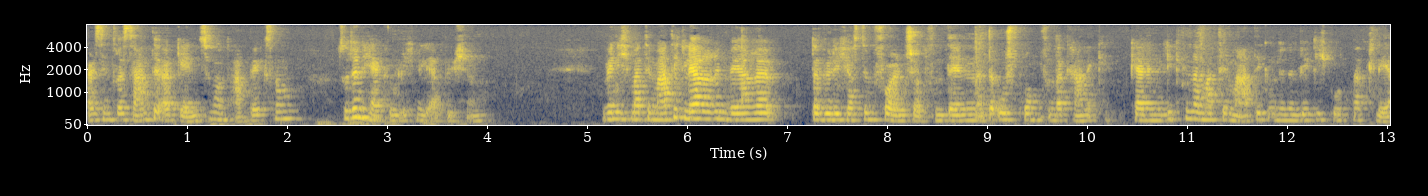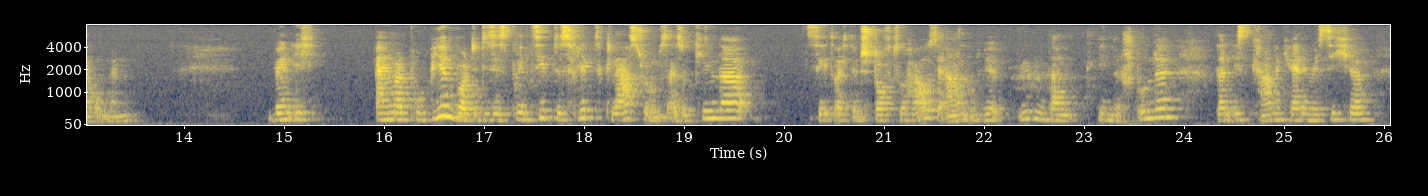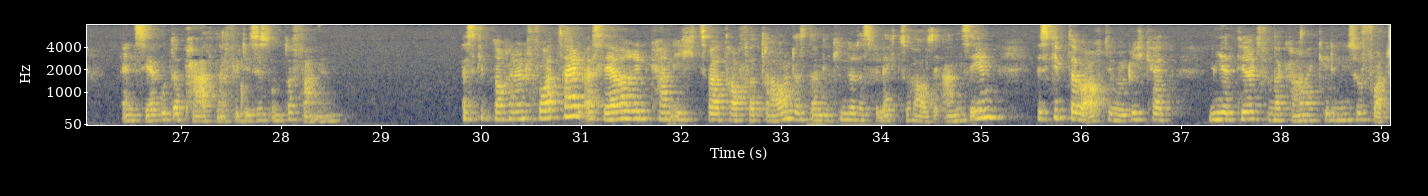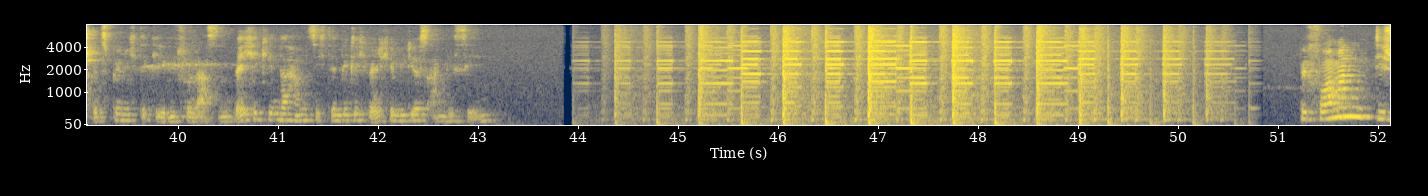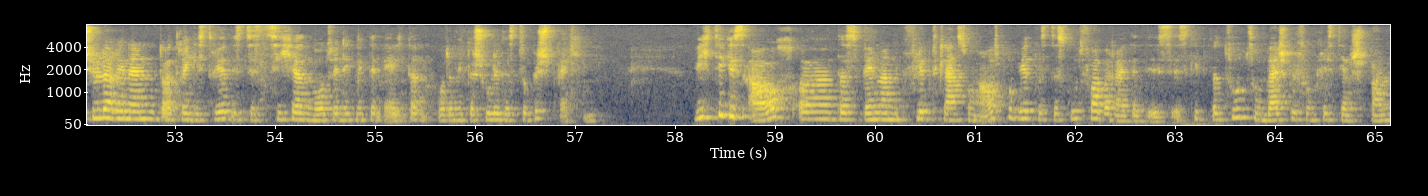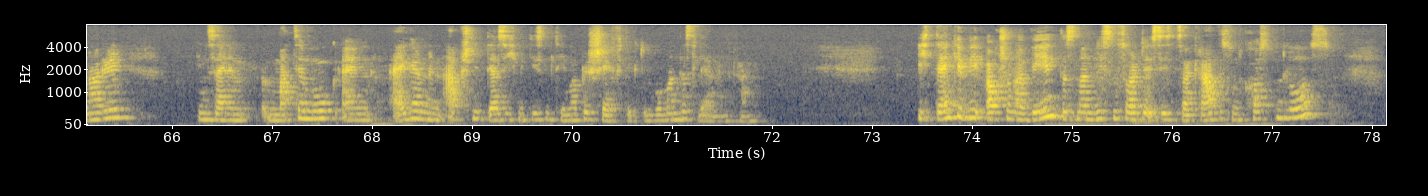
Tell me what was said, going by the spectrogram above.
als interessante Ergänzung und Abwechslung zu den herkömmlichen Lehrbüchern. Wenn ich Mathematiklehrerin wäre, da würde ich aus dem Vollen schöpfen, denn der Ursprung von der Academy liegt in der Mathematik und in den wirklich guten Erklärungen wenn ich einmal probieren wollte, dieses Prinzip des Flipped Classrooms, also Kinder, seht euch den Stoff zu Hause an und wir üben dann in der Stunde, dann ist Khan Academy sicher ein sehr guter Partner für dieses Unterfangen. Es gibt noch einen Vorteil, als Lehrerin kann ich zwar darauf vertrauen, dass dann die Kinder das vielleicht zu Hause ansehen, es gibt aber auch die Möglichkeit, mir direkt von der Khan Academy so Fortschrittsberichte geben zu lassen. Welche Kinder haben sich denn wirklich welche Videos angesehen? Bevor man die Schülerinnen dort registriert, ist es sicher notwendig, mit den Eltern oder mit der Schule das zu besprechen. Wichtig ist auch, äh, dass wenn man Flipped Classroom ausprobiert, dass das gut vorbereitet ist. Es gibt dazu zum Beispiel von Christian Spannagel in seinem Mathe-MOOC einen eigenen Abschnitt, der sich mit diesem Thema beschäftigt und wo man das lernen kann. Ich denke, wie auch schon erwähnt, dass man wissen sollte, es ist zwar gratis und kostenlos,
